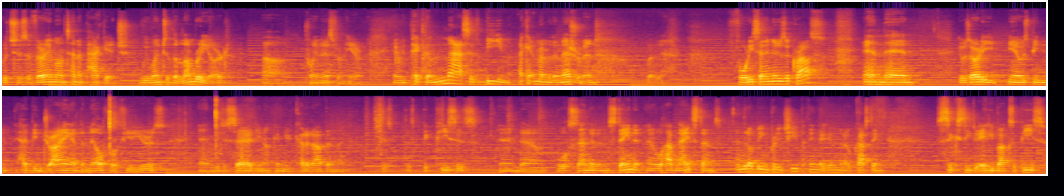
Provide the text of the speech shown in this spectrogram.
which is a very Montana package. We went to the lumber yard, uh, 20 minutes from here, and we picked a massive beam. I can't remember the measurement, but 40 centimeters across. And then it was already, you know, it's been had been drying at the mill for a few years, and we just said, you know, can you cut it up in like this, this big pieces, and um, we'll sand it and stain it, and we'll have nightstands. Ended up being pretty cheap. I think they ended up costing 60 to 80 bucks a piece.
